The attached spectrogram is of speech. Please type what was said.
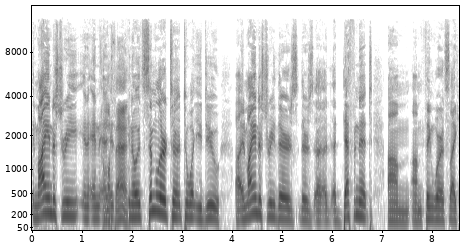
In my industry, and, and I'm a it- You know, it's similar to, to what you do. Uh, in my industry, there's there's a, a definite um, um, thing where it's like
